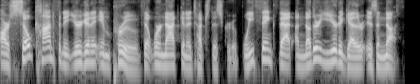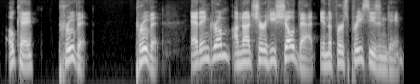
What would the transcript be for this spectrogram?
are so confident you're going to improve that we're not going to touch this group. We think that another year together is enough. Okay, prove it. Prove it. Ed Ingram, I'm not sure he showed that in the first preseason game.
